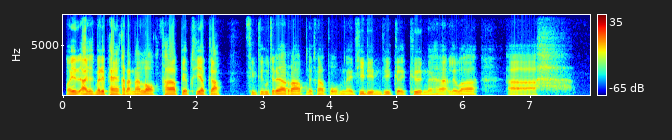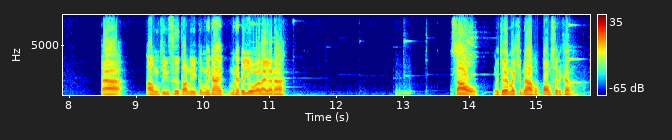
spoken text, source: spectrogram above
ไม่อาจจะไม่ได้แพงขนาดนั้นหรอกถ้าเปรียบเทียบกับสิ่งที่คุณจะได้รับนะครับ ผมในที่ดินที่เกิดขึ้นนะฮะหรือว่าแต่เอาจริงซื้อตอนนี้ก็ไม่ได้ไม่ได้ประโยชน์อะไรแล้วนะเศร้าไว้เจอกันใหม่คลิปหน้าผมป้อมสวัสดีครับ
